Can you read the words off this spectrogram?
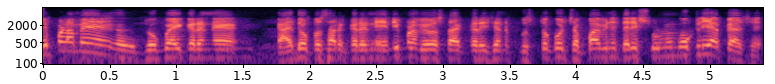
એ પણ અમે જોગવાઈ કરીને કાયદો પસાર કરીને એની પણ વ્યવસ્થા કરી છે અને પુસ્તકો છપાવીને દરેક સ્કૂલમાં મોકલી આપ્યા છે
